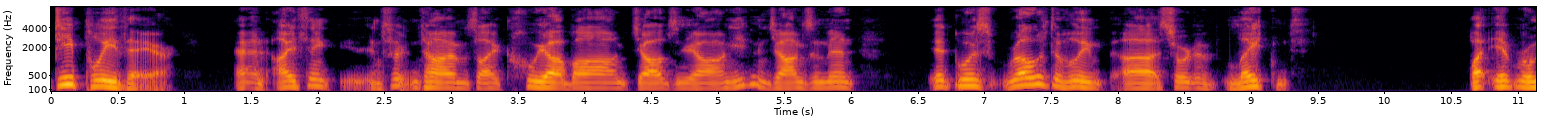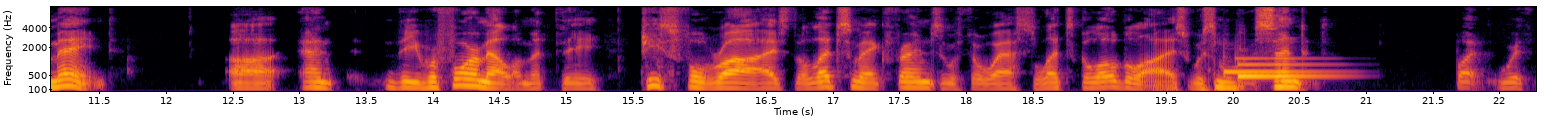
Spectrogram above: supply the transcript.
deeply there. And I think in certain times, like Hu Yaobang, Zhao Ziyang, even Jiang Zemin, it was relatively uh, sort of latent, but it remained. Uh, and the reform element, the peaceful rise, the let's make friends with the West, let's globalize, was more ascendant. But with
